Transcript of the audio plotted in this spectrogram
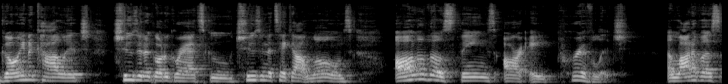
going to college, choosing to go to grad school, choosing to take out loans, all of those things are a privilege. A lot of us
